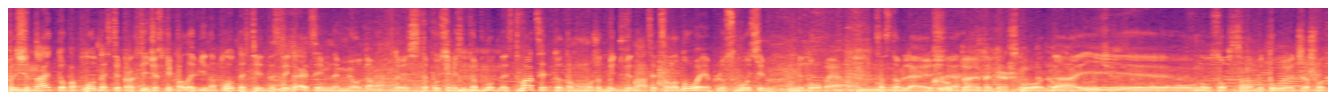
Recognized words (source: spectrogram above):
посчитать, то по плотности практически половина плотности достигается именно медом. То есть, допустим, если у тебя плотность 20, то там может быть 12 солодовая плюс 8 медовая составляющая. крутая такая штука, Вот, да, и, ну, собственно, бытует же вот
